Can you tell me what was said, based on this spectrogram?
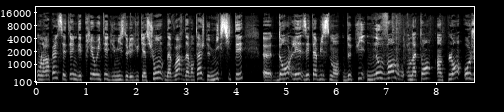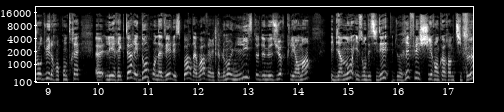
on le rappelle, c'était une des priorités du ministre de l'Éducation d'avoir davantage de mixité euh, dans les établissements. Depuis novembre, on attend un plan. Aujourd'hui, il rencontrait euh, les recteurs et donc on avait l'espoir d'avoir véritablement une liste de mesures clés en main. Eh bien non, ils ont décidé de réfléchir encore un petit peu.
